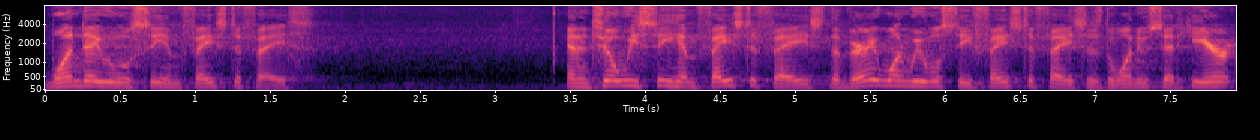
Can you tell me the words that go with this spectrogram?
One day, we will see him face to face. And until we see him face to face, the very one we will see face to face is the one who said, Here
